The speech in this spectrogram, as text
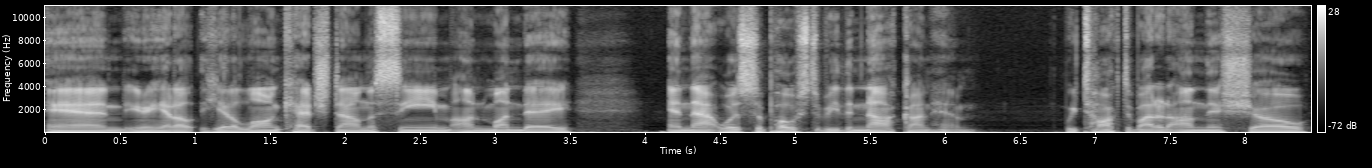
And you know, he had a he had a long catch down the seam on Monday, and that was supposed to be the knock on him. We talked about it on this show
